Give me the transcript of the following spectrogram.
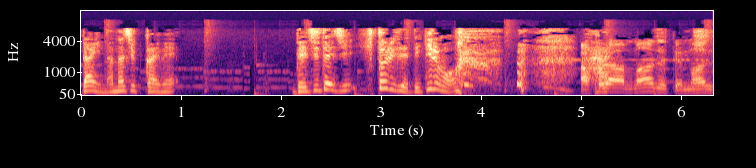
第70回目。デジデジ、一人でできるもん。あ、これは混ぜて混ぜ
